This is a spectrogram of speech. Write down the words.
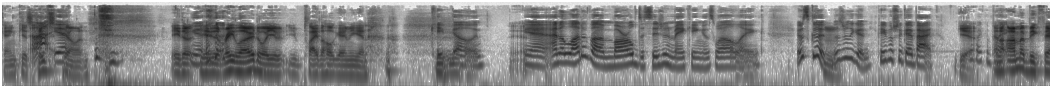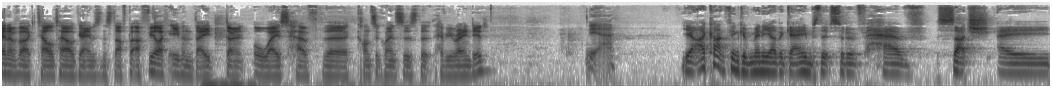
game just Ah, keeps yeah. going. Either Yeah. either reload or you you play the whole game again. keep going. Yeah. and a lot of uh, moral decision making as well. Like it was good. It was really good. People should go back. Yeah, and and. I'm a big fan of like Telltale games and stuff, but I feel like even they don't always have the consequences that Heavy Rain did. Yeah. Yeah, I can't think of many other games that sort of have such a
